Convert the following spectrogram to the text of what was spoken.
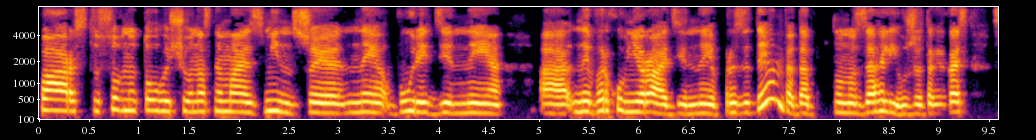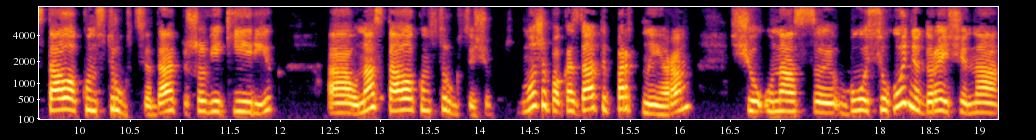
пар стосовно того, що у нас немає змін вже не в уряді, не, а, не в Верховній Раді, не президента. Да, тобто у нас взагалі вже так якась стала конструкція. Да, пішов який рік. А у нас стала конструкція, щоб може показати партнерам, що у нас, е, бо сьогодні, до речі, на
